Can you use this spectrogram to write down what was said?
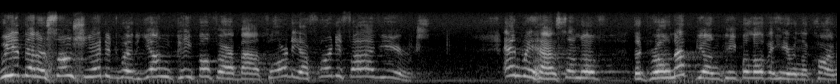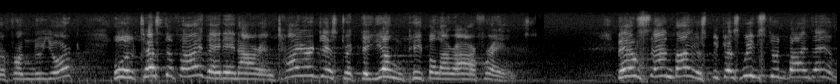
We have been associated with young people for about 40 or 45 years. And we have some of the grown-up young people over here in the corner from New York will testify that in our entire district, the young people are our friends. They'll stand by us because we've stood by them.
